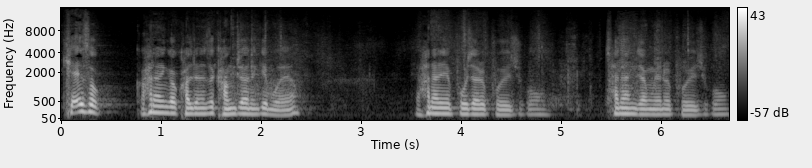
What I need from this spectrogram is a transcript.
계속 하나님과 관련해서 강조하는 게 뭐예요? 하나님의 보좌를 보여주고 찬양 장면을 보여주고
